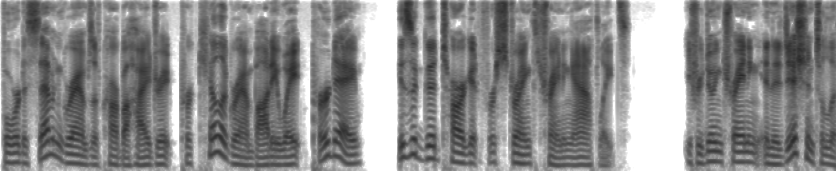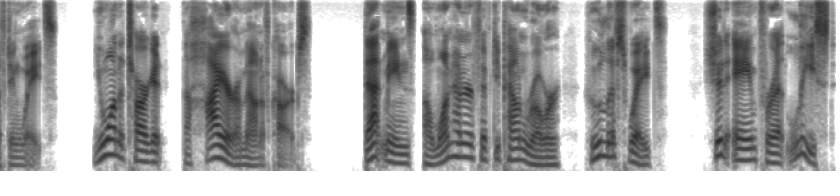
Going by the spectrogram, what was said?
4 to 7 grams of carbohydrate per kilogram body weight per day is a good target for strength training athletes. If you're doing training in addition to lifting weights, you want to target the higher amount of carbs. That means a 150 pound rower who lifts weights should aim for at least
